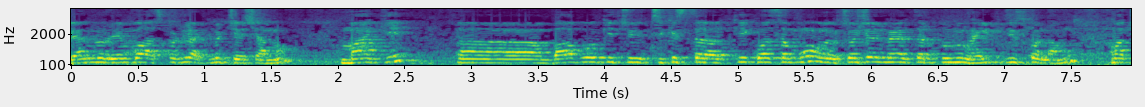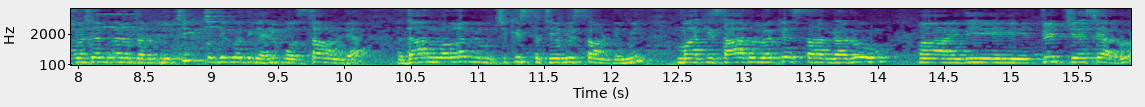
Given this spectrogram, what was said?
బెంగళూరు రెయిన్బో హాస్పిటల్లో అడ్మిట్ చేశాము. మాకి బాబుకి చికిత్సకి కోసము సోషల్ మీడియా తరపు మేము హెల్ప్ తీసుకున్నాము. మా సోషల్ మీడియా తరపు నుంచి కొద్ది కొద్దిగా హెల్ప్ వస్తూ ఉండే. దానివల్ల మేము చికిత్స చేపిస్తూ ఉంటే మాకు సార్ లోకేష్ సార్ గారు ఇది ట్వీట్ చేశారు.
